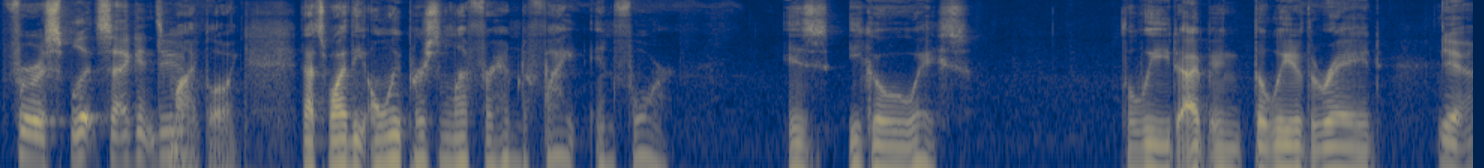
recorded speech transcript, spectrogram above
For a split second, dude. mind blowing. That's why the only person left for him to fight in four is Iko Uwais, the lead. I mean, the lead of the raid. Yeah.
